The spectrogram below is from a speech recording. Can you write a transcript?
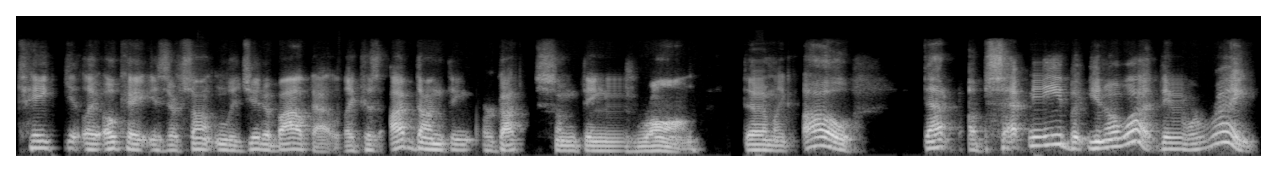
take it like, okay, is there something legit about that? Like, because I've done things or got some things wrong that I'm like, oh, that upset me, but you know what? They were right.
